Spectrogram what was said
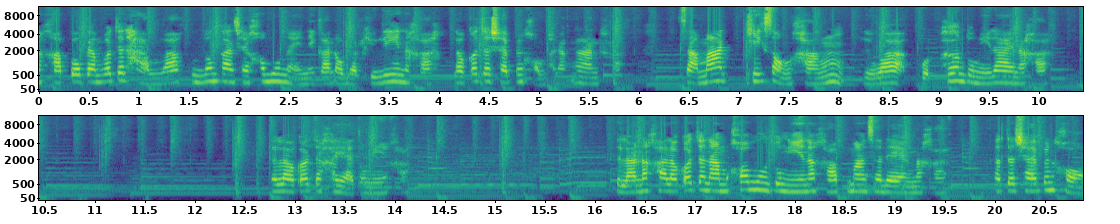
นะคะ โปรแกรมก็จะถามว่าคุณต้องการใช้ข้อมูลไหนในการออกแบบคิวรี่นะคะแล้วก็จะใช้เป็นของพนักงานค่ะ สามารถคลิก 2 ครั้ง หรือว่ากดเพิ่มตรงนี้ได้นะคะ แล้วเราก็จะขยายตรงนี้ค่ะ เสร็จแล้วนะคะ เราก็จะนำข้อมูลตรงนี้นะคะมาแสดงนะคะ เราจะใช้เป็นของ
